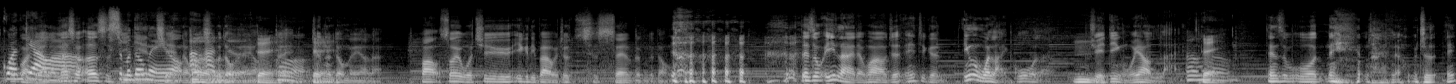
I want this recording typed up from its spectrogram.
关掉啊。那时候二十几年前的。话，什么都没有，对，真的都没有了。好，所以我去一个礼拜，我就吃 seven 的东西。但是我一来的话，我觉得，哎，这个，因为我来过了，决定我要来。对。但是我那天来了，我觉得，哎。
